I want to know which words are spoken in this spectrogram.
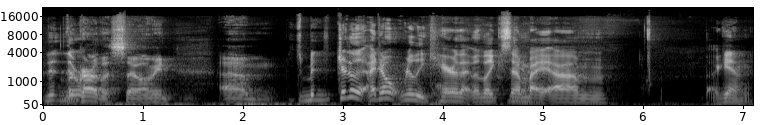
the- the- regardless. So, I mean, um, but generally, I don't really care that like somebody. Um, again,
